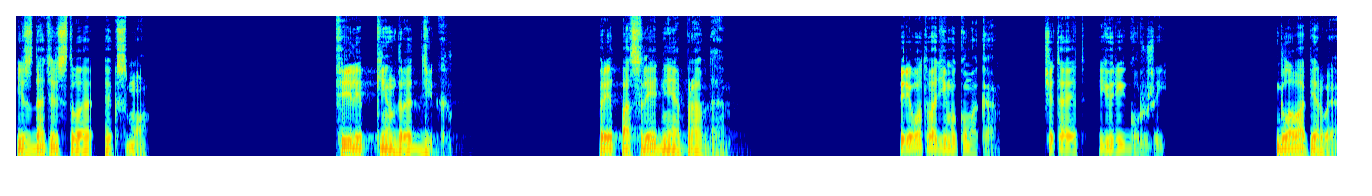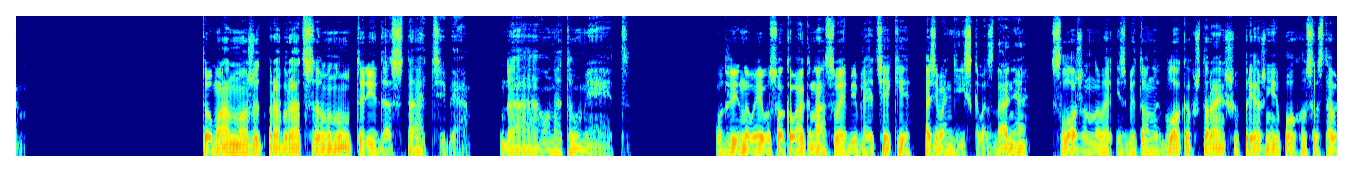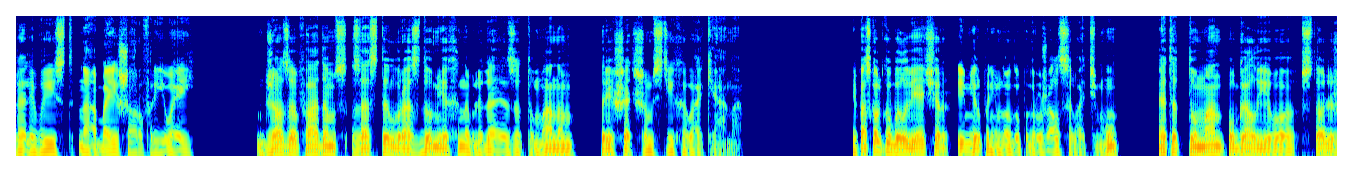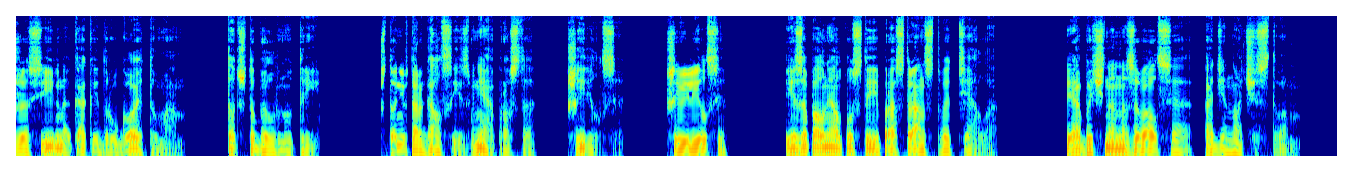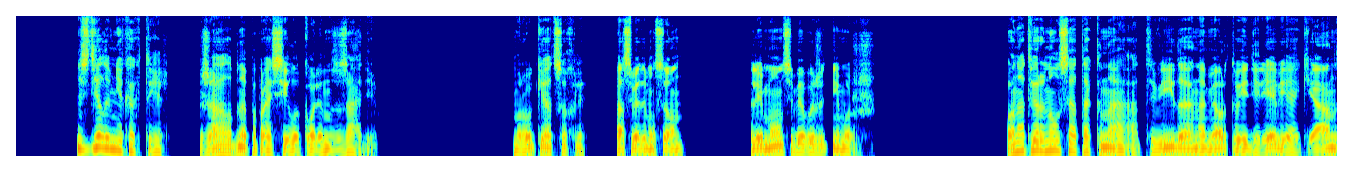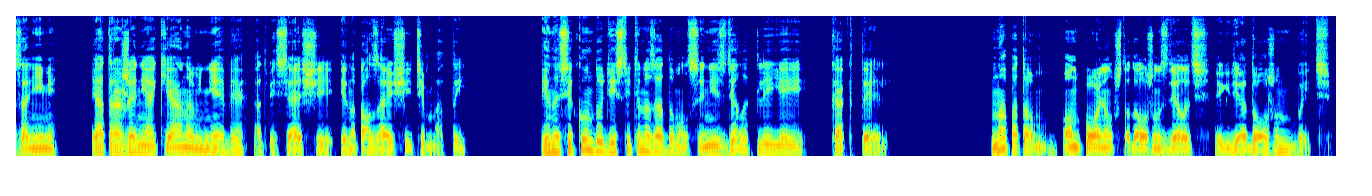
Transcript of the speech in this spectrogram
Издательство «Эксмо». Филипп Киндред Дик. Предпоследняя правда. Перевод Вадима Кумака. Читает Юрий Гуржий. Глава первая. Туман может пробраться внутрь и достать тебя. Да, он это умеет. У длинного и высокого окна своей библиотеки, азимандийского здания, сложенного из бетонных блоков, что раньше в прежнюю эпоху составляли выезд на Бейшор Фривей. Джозеф Адамс застыл в раздумьях, наблюдая за туманом, пришедшим с Тихого океана. И поскольку был вечер, и мир понемногу погружался во тьму, этот туман пугал его столь же сильно, как и другой туман, тот, что был внутри, что не вторгался извне, а просто ширился, шевелился и заполнял пустые пространства тела. И обычно назывался одиночеством. «Сделай мне коктейль», — жалобно попросила Колин сзади. «Руки отсохли», — осведомился он. «Лимон себе выжить не можешь». Он отвернулся от окна, от вида на мертвые деревья и океан за ними, и отражение океана в небе, от висящей и наползающей темноты, и на секунду действительно задумался, не сделать ли ей коктейль. Но потом он понял, что должен сделать и где должен быть.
